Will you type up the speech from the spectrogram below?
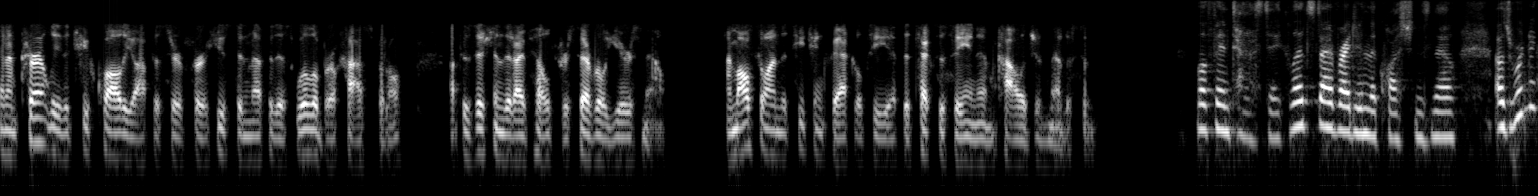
and I'm currently the chief quality officer for Houston Methodist Willowbrook Hospital, a position that I've held for several years now. I'm also on the teaching faculty at the Texas A&M College of Medicine. Well, fantastic. Let's dive right into the questions now. I was wondering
